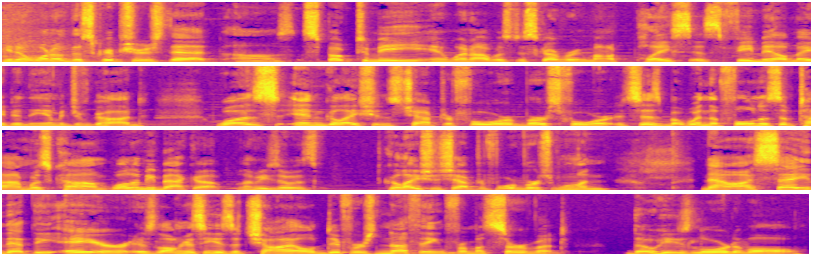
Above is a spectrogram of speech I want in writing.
You know, one of the scriptures that uh, spoke to me and when I was discovering my place as female made in the image of God was in Galatians chapter 4, verse 4. It says, But when the fullness of time was come, well, let me back up. Let me go with Galatians chapter 4, verse 1. Now I say that the heir, as long as he is a child, differs nothing from a servant, though he's Lord of all,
